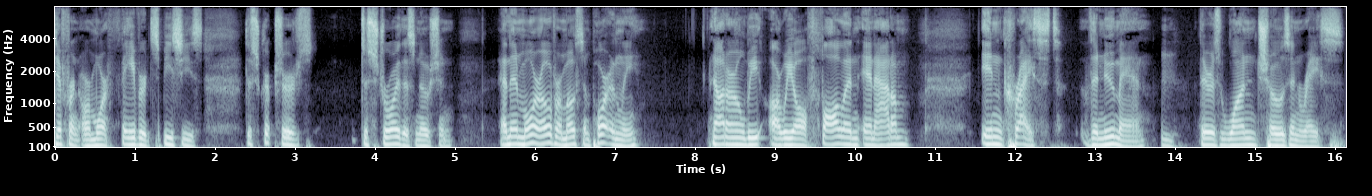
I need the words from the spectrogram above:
different or more favored species. The scriptures destroy this notion. And then, moreover, most importantly, not only are we all fallen in Adam, in Christ, the new man, mm. there is one chosen race.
